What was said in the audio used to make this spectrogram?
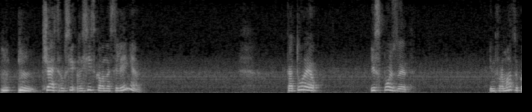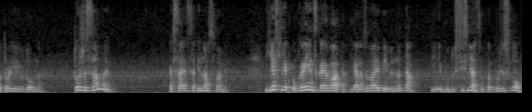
часть руси, российского населения, которая использует информацию, которая ей удобна. То же самое касается и нас с вами. Если украинская вата, я называю именно так, и не буду стесняться в подборе слов.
